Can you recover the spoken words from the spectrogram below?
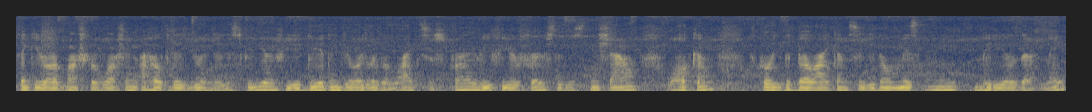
Thank you all much for watching. I hope that you enjoyed this video. If you did enjoy, leave a like, subscribe. If you're first to this new channel, welcome. Click the bell icon so you don't miss any videos that I make.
